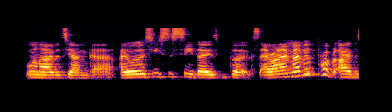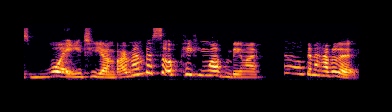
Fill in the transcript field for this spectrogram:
when I was younger. I always used to see those books. And I remember probably I was way too young, but I remember sort of picking them up and being like, oh, I'm gonna have a look.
